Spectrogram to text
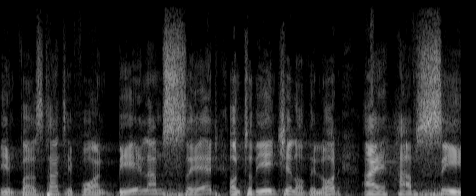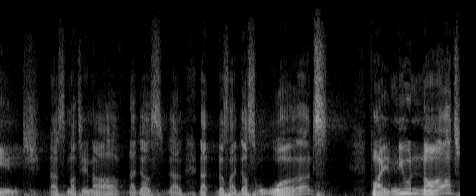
in verse 34, And Balaam said unto the angel of the Lord, I have sinned. That's not enough. That just, that, that, those are just words. For I knew not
